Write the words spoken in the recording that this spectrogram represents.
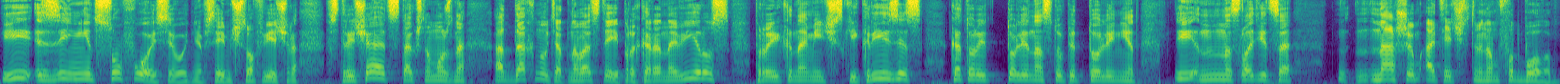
И Зенит с Уфой сегодня в 7 часов вечера встречаются, так что можно отдохнуть от новостей про коронавирус, про экономику экономический кризис, который то ли наступит, то ли нет, и насладиться нашим отечественным футболом.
